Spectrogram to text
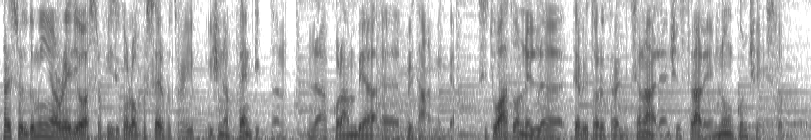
presso il Dominion Radio Astrophysical Observatory vicino a Penticton, nella Columbia eh, britannica, situato nel territorio tradizionale, ancestrale e non concesso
